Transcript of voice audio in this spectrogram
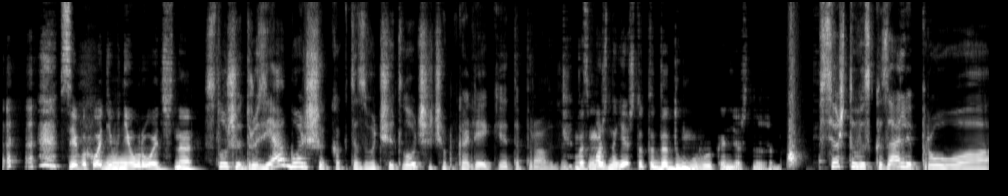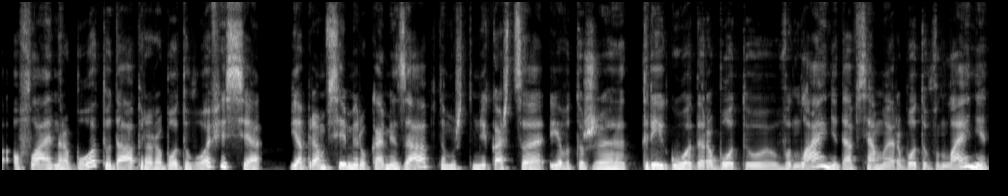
Все выходим неурочно. Слушай, друзья больше как-то звучит лучше, чем коллеги, это правда. Возможно, я что-то додумываю, конечно же. Все, что вы сказали про оффлайн работу, да, про работу в офисе, я прям всеми руками за, потому что, мне кажется, я вот уже три года работаю в онлайне, да, вся моя работа в онлайне,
